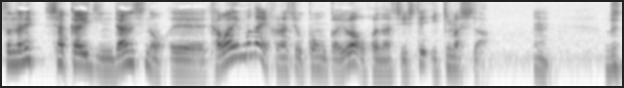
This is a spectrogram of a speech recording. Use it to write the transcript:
そんなね社会人男子の、えーたわいもない話を今回はお話ししていきました、うん、ぶっ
